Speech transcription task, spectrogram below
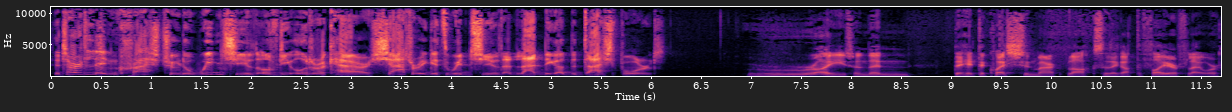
The turtle then crashed through the windshield of the other car, shattering its windshield and landing on the dashboard. Right, and then they hit the question mark block, so they got the fire flower.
